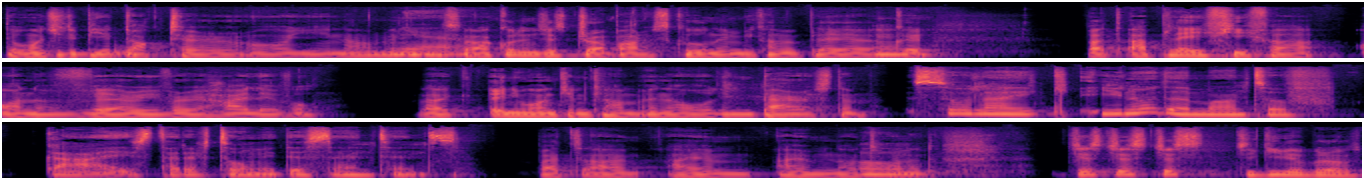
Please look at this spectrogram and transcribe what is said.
they want you to be a doctor or, you know, what I mean? Yeah. so I couldn't just drop out of school and become a player. Mm. Okay. But I play FIFA on a very, very high level. Like anyone can come and I will embarrass them. So like you know the amount of guys that have told me this sentence. But um, I am, I am not Oh. one of. The, just, just, just to give you a bit of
